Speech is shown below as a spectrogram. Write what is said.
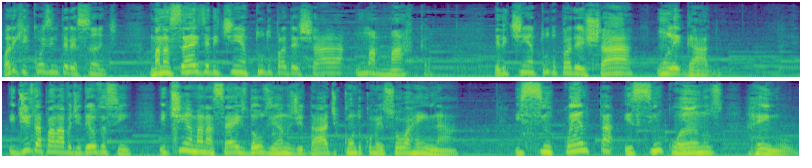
Olha que coisa interessante. Manassés ele tinha tudo para deixar uma marca. Ele tinha tudo para deixar um legado. E diz a palavra de Deus assim: E tinha Manassés 12 anos de idade quando começou a reinar, e 55 anos reinou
